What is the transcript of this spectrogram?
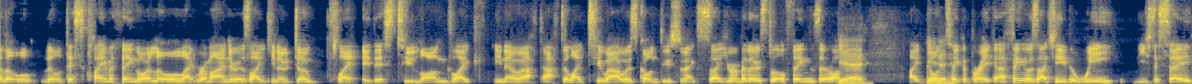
a little little disclaimer thing or a little like reminder. It's like you know don't play this too long. Like you know after after like two hours, go and do some exercise. You remember those little things that are on yeah. there? Like go yeah. and take a break. And I think it was actually the Wii used to say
